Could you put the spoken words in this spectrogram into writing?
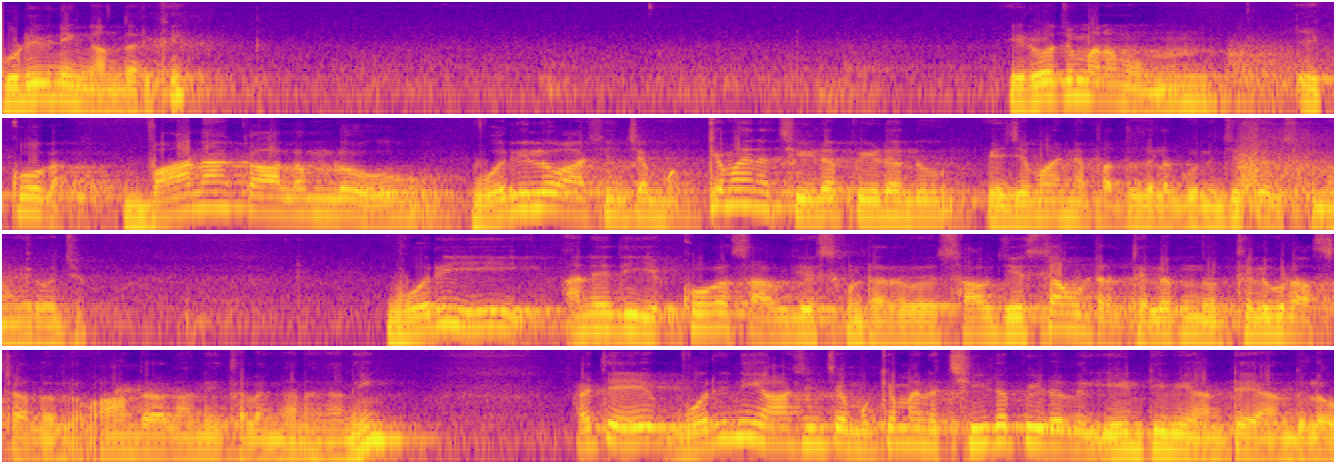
గుడ్ ఈవినింగ్ అందరికీ. ఈరోజు మనము ఎక్కువగా వానాకాలంలో వరిలో ఆశించే ముఖ్యమైన చీడపీడలు యజమాన్య పద్ధతుల గురించి తెలుసుకుందాం ఈరోజు. వరి అనేది ఎక్కువగా సాగు చేసుకుంటారు సాగు చేస్తూ ఉంటారు తెలుగు తెలుగు రాష్ట్రాలలో ఆంధ్ర కానీ తెలంగాణ కానీ అయితే వరిని ఆశించే ముఖ్యమైన చీడపీడలు ఏంటివి అంటే అందులో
